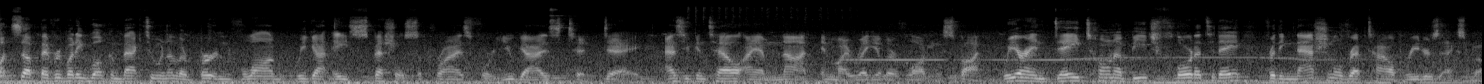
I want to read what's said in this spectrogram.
What's up, everybody? Welcome back to another Burton vlog. We got a special surprise for you guys today. As you can tell, I am not in my regular vlogging spot. We are in Daytona Beach, Florida today for the National Reptile Breeders Expo.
